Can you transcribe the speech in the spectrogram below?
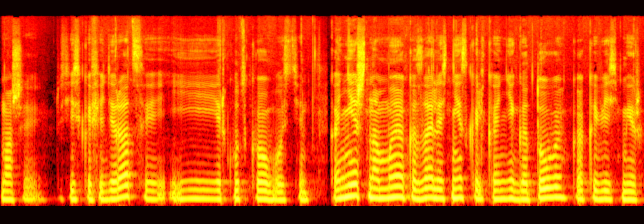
нашей Российской Федерации и Иркутской области, конечно, мы оказались несколько не готовы, как и весь мир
